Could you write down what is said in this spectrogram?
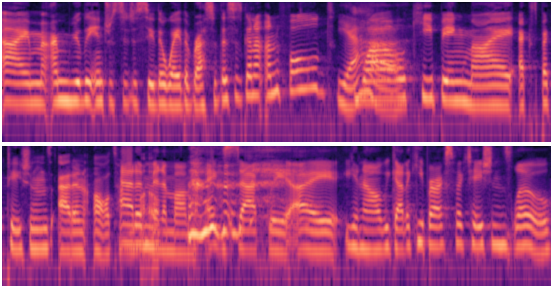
I'm I'm really interested to see the way the rest of this is going to unfold. Yeah. While keeping my expectations at an all time At a minimum. exactly. I, you know, we got to keep our expectations low.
